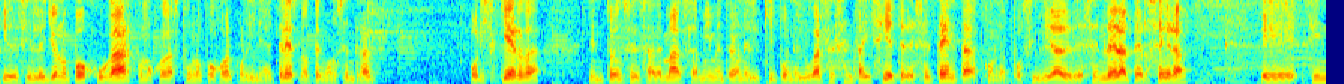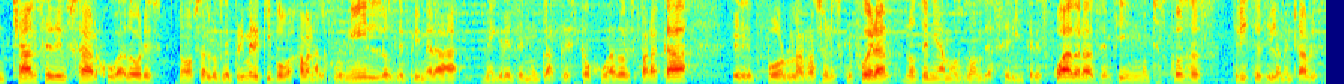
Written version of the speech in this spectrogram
y decirle yo no puedo jugar como juegas tú, no puedo jugar con línea de tres, no tengo un central por izquierda. Entonces, además, a mí me entraron el equipo en el lugar 67 de 70, con la posibilidad de descender a tercera, eh, sin chance de usar jugadores. O sea, los de primer equipo bajaban a la juvenil, los de primera Negrete nunca prestó jugadores para acá, eh, por las razones que fueran, no teníamos dónde hacer interescuadras, en fin, muchas cosas tristes y lamentables.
